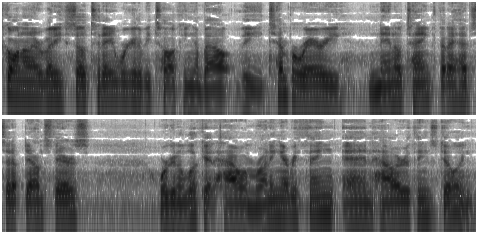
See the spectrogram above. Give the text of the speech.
going on everybody? So today we're going to be talking about the temporary nano tank that I have set up downstairs. We're going to look at how I'm running everything and how everything's doing.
